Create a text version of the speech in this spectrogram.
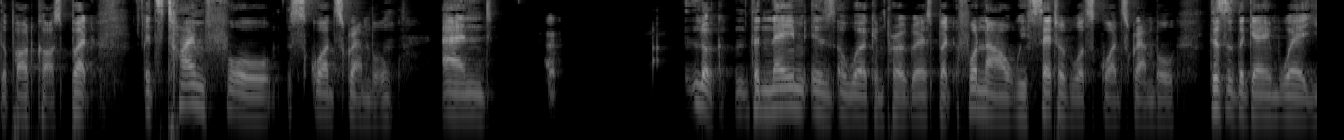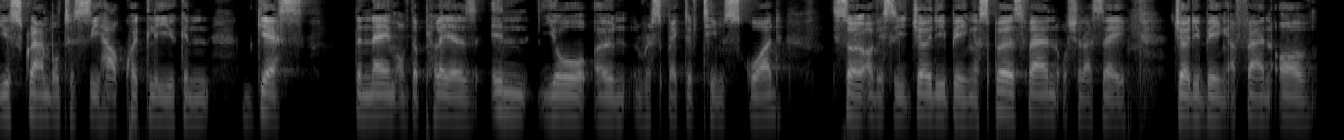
the podcast, but it's time for squad scramble and look, the name is a work in progress, but for now, we've settled what squad scramble. This is the game where you scramble to see how quickly you can guess the name of the players in your own respective team squad. So obviously, Jodie being a Spurs fan, or should I say, Jodie being a fan of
